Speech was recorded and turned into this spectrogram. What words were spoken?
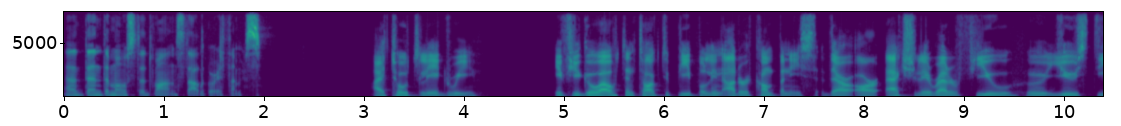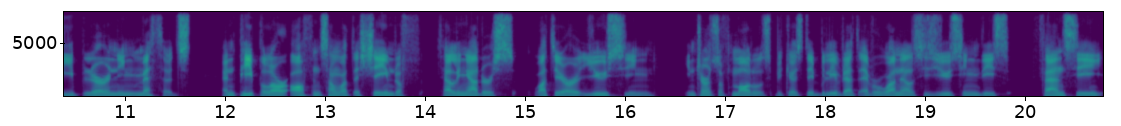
uh, than the most advanced algorithms. I totally agree. If you go out and talk to people in other companies, there are actually rather few who use deep learning methods, and people are often somewhat ashamed of telling others what they are using in terms of models because they believe that everyone else is using these fancy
